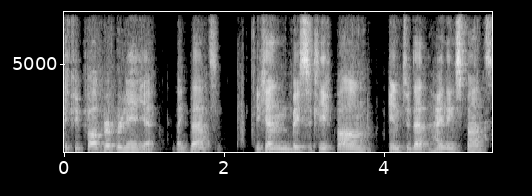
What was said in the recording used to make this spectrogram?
if you fall properly, yeah, like that, you can basically fall into that hiding spot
